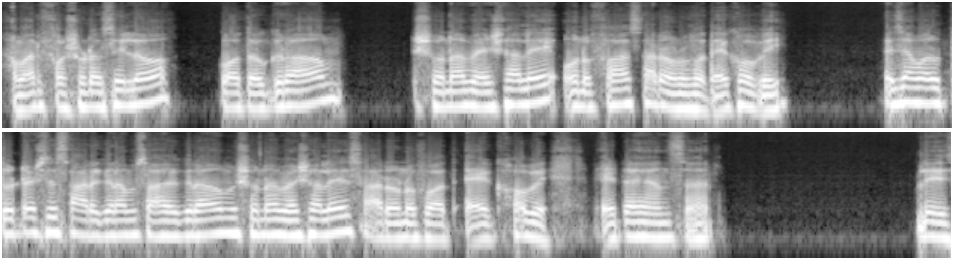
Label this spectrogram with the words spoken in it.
আমার প্রশ্নটা ছিল কত গ্রাম? সোনা মেশালে অনুপাত সার অনুপাত এক হবে এই যে আমার উত্তরটা আসছে সার গ্রাম সার গ্রাম সোনা মেশালে সার অনুপাত এক হবে। এটাই অ্যান্সার প্লিজ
